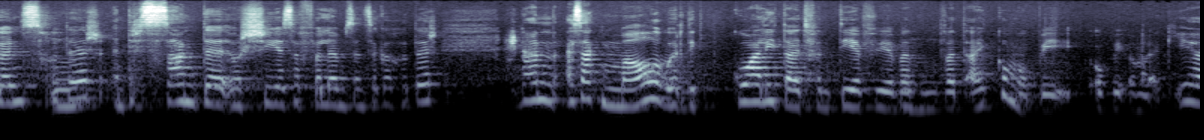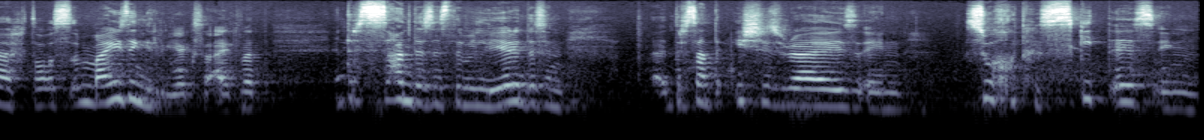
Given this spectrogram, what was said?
kunsgoeders, interessante oorseese films en sulke goeders. En dan is ek mal oor die kwaliteit van TV wat wat uitkom op die op die oomblik. Ja, daar's amazing reekse uit wat interessant is en stimulerend is en interessante issues raise en so goed geskied is en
